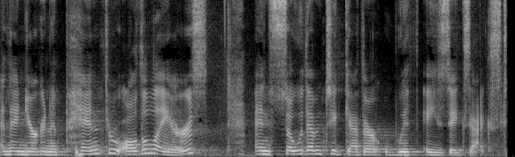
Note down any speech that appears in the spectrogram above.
And then you're gonna pin through all the layers and sew them together with a zigzag stitch.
